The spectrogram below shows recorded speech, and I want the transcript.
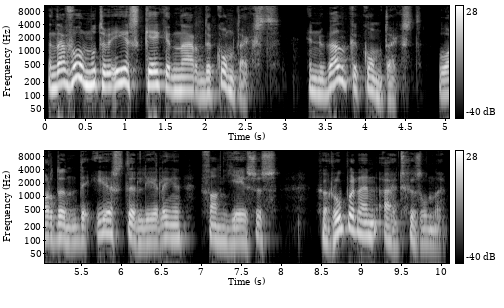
En daarvoor moeten we eerst kijken naar de context. In welke context worden de eerste leerlingen van Jezus geroepen en uitgezonden?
